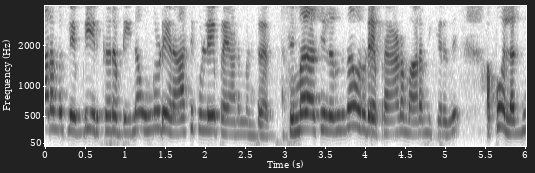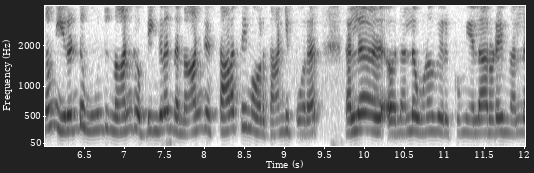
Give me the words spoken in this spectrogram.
ஆரம்பத்தில் எப்படி இருக்கார் அப்படின்னா உங்களுடைய ராசிக்குள்ளேயே பிரயாணம் பண்ணுறார் சிம்ம ராசியிலிருந்து தான் அவருடைய பிரயாணம் ஆரம்பிக்கிறது. அப்போது லக்னம் இரண்டு மூன்று நான்கு அப்படிங்கிற இந்த நான்கு ஸ்தானத்தையும் அவர் தாண்டி போகிறார் நல்ல நல்ல உணவு இருக்கும். எல்லாரோடையும் நல்ல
